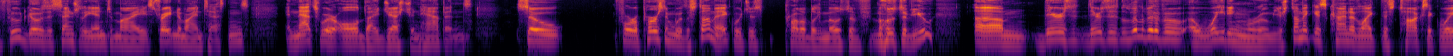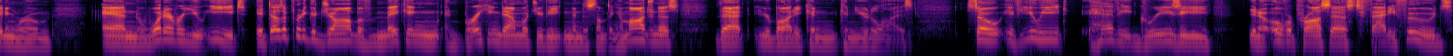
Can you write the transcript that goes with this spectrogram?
food goes essentially into my straight into my intestines, and that's where all digestion happens. So for a person with a stomach, which is probably most of most of you, um, there's there's a little bit of a, a waiting room. Your stomach is kind of like this toxic waiting room, and whatever you eat, it does a pretty good job of making and breaking down what you've eaten into something homogenous that your body can can utilize. So if you eat heavy, greasy, you know, overprocessed, fatty foods,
